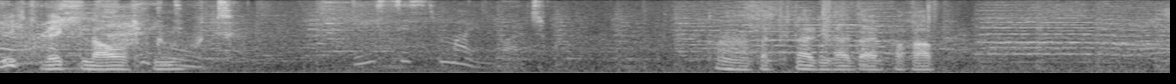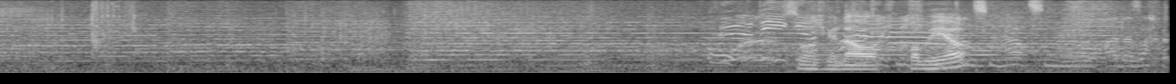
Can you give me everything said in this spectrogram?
Nicht weglaufen. Gut. Dies ist mein Waldspruch. Ah, dann knall die halt einfach ab. So, genau. Komm her. ganzem Herzen bei der Sache.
